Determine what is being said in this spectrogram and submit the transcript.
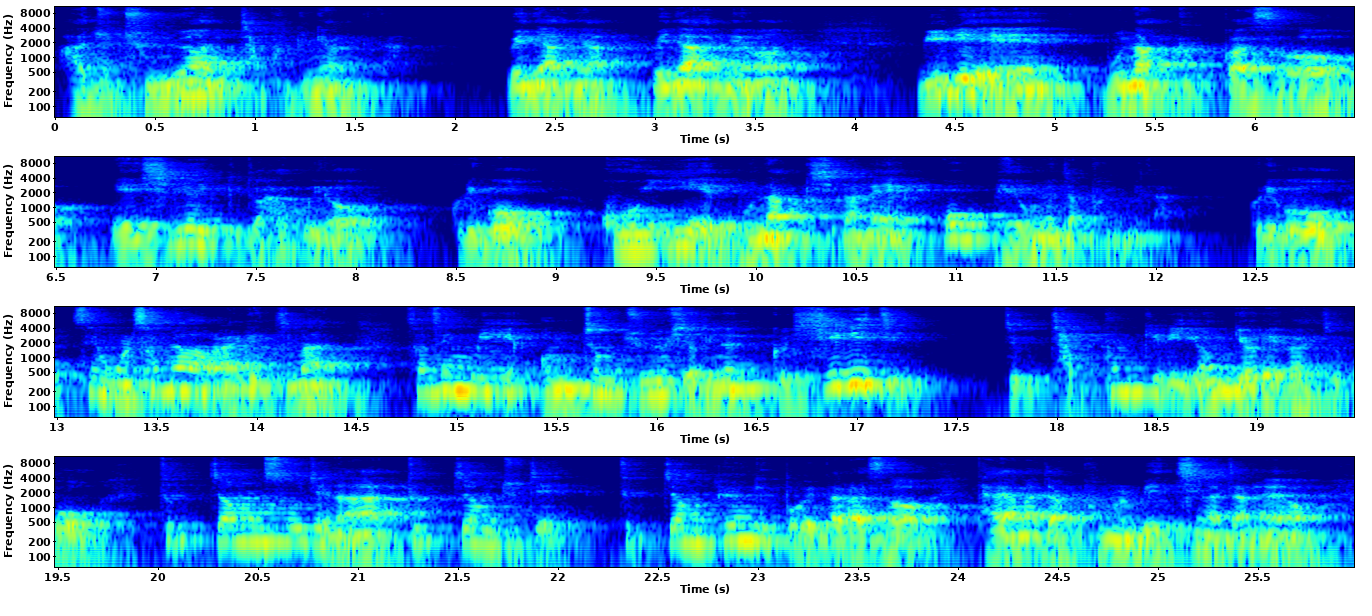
아주 중요한 작품 중에 하나입니다. 왜냐하냐? 왜냐하면 미래엔 문학 교과서에 실려 있기도 하고요. 그리고 고2의 문학 시간에 꼭 배우는 작품입니다. 그리고 선생님 오늘 설명하면 알겠지만 선생님이 엄청 중요시 여기는 그 시리즈 즉 작품끼리 연결해 가지고 특정 소재나 특정 주제, 특정 표현 기법에 따라서 다양한 작품을 매칭하잖아요.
